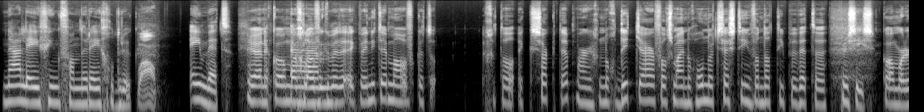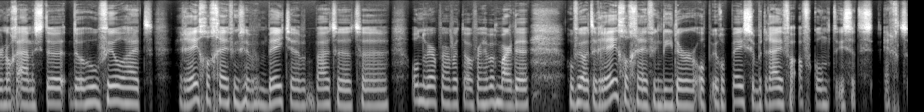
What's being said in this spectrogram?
Naleving van de regeldruk. Wauw. Één wet. Ja, en er komen, geloof ik, Ehm. ik weet- ik weet niet helemaal of ik het getal exact heb, maar nog dit jaar volgens mij nog 116 van dat type wetten Precies. komen er nog aan. Dus de, de hoeveelheid regelgeving, ze hebben een beetje buiten het eh, onderwerp waar we het over hebben, maar de hoeveelheid regelgeving die er op Europese bedrijven afkomt, is het echt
